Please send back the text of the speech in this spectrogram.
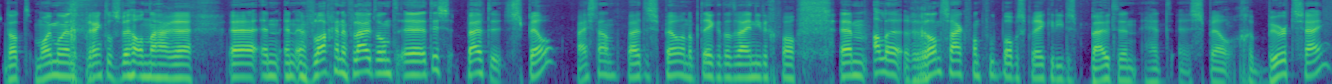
dat mooi moment brengt ons wel naar eh, eh, een, een, een vlag en een fluit, want eh, het is buitenspel. Wij staan buitenspel en dat betekent dat wij in ieder geval ehm, alle randzaken van het voetbal bespreken die dus buiten het eh, spel gebeurd zijn.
